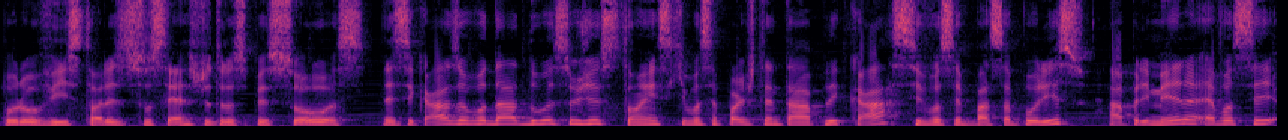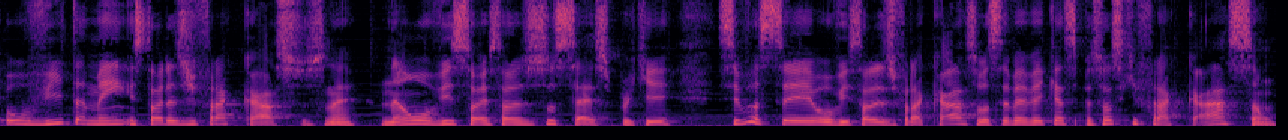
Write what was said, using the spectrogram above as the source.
por ouvir histórias de sucesso de outras pessoas. Nesse caso, eu vou dar duas sugestões que você pode tentar aplicar se você passa por isso. A primeira é você ouvir também histórias de fracassos, né? Não ouvir só histórias de sucesso, porque se você ouvir histórias de fracasso, você vai ver que as pessoas que fracassam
